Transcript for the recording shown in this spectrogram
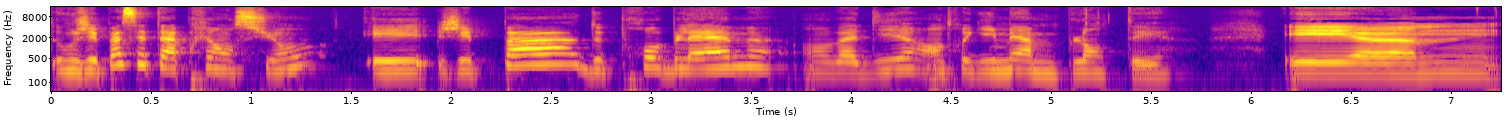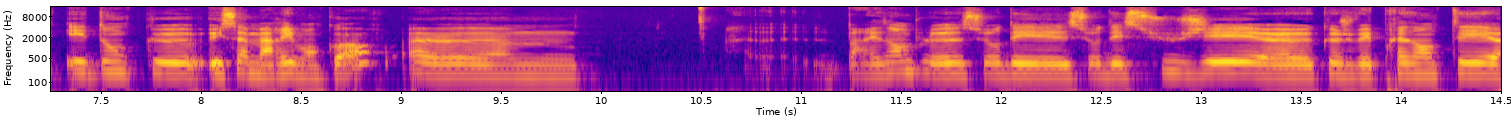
Donc, j'ai pas cette appréhension et j'ai pas de problème, on va dire, entre guillemets, à me planter. Et, euh, et donc, euh, et ça m'arrive encore. Euh, par exemple, sur des, sur des sujets que je vais présenter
